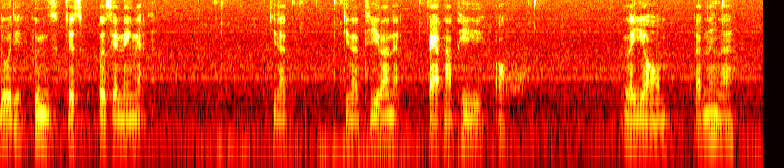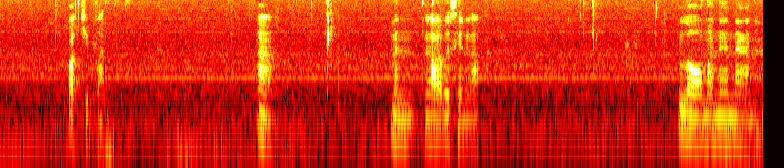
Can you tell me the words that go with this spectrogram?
ดูดิเพิ่งเจ็ดเปอร์เซนต์เองเนี่ย กี่นากี่นาทีแล้วเนี่ยแปดนาที โอ้เลยยอม แป๊บนึงนะ พอดคลิปก่อน อะ มันร้อยเปอร์เซ็นต์แล้ว รอมาเนิ่นนานนะ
